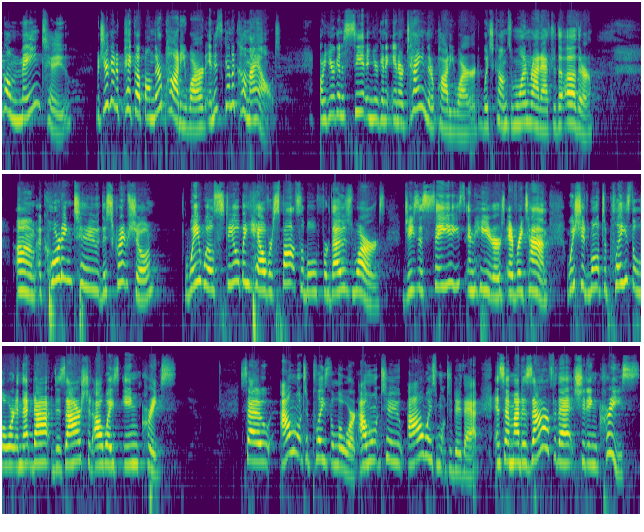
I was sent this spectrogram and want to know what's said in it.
not going to mean to, but you're going to pick up on their potty word and it's going to come out. Or you're going to sit and you're going to entertain their potty word, which comes one right after the other. Um, according to the scripture, we will still be held responsible for those words. Jesus sees and hears every time. We should want to please the Lord, and that di- desire should always increase. So I want to please the Lord. I want to, I always want to do that. And so my desire for that should increase.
